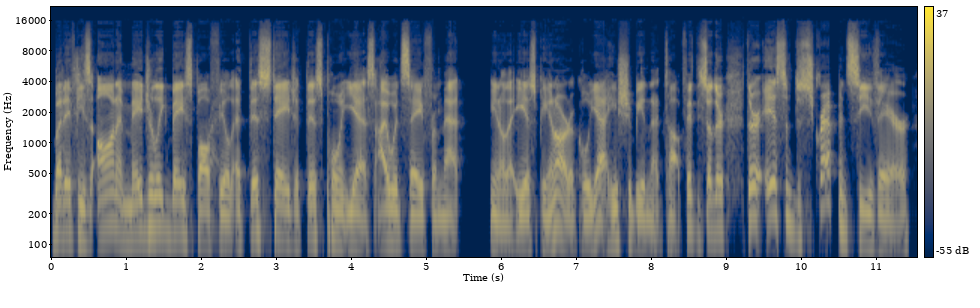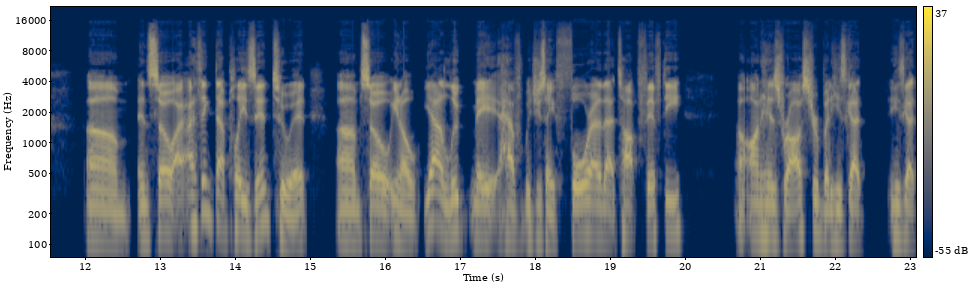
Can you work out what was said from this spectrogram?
But if he's on a major league baseball Right. field at this stage, at this point, yes, I would say from that, you know, that ESPN article, yeah, he should be in that top 50. So there there is some discrepancy there. Um, and so I, I think that plays into it. Um, so, you know, yeah, Luke may have, would you say four out of that top 50 uh, on his roster, but he's got, he's got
